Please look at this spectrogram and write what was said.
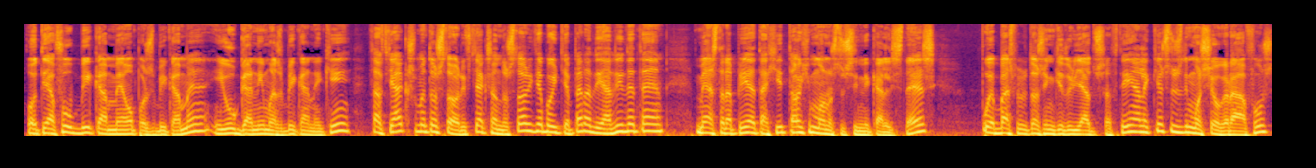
ότι αφού μπήκαμε όπως μπήκαμε, οι Ούγγανοι μας μπήκαν εκεί, θα φτιάξουμε το story. Φτιάξαν το story και από εκεί και πέρα διαδίδεται με αστραπία ταχύτητα όχι μόνο στους συνδικαλιστές, που εν πάση περιπτώσει είναι και η δουλειά τους αυτή, αλλά και στους δημοσιογράφους,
